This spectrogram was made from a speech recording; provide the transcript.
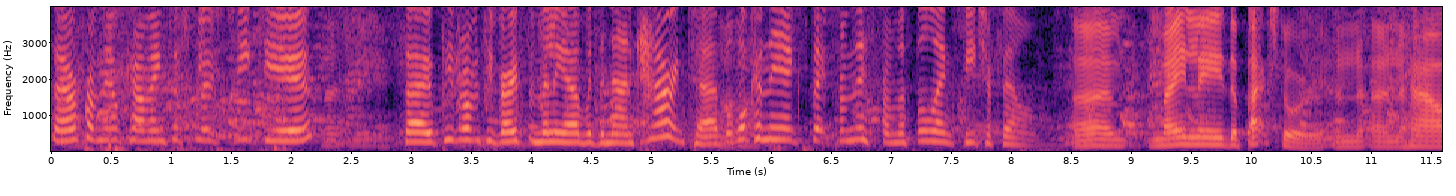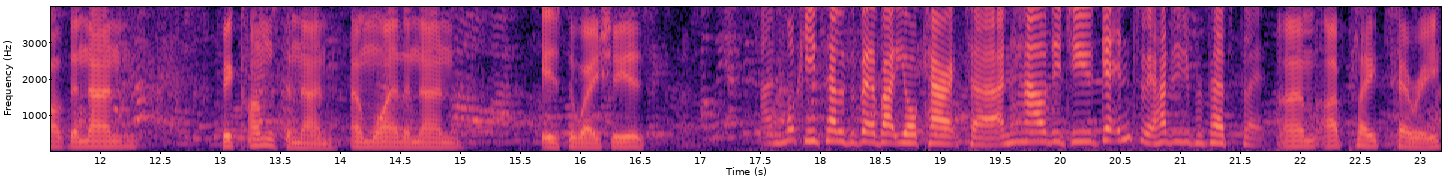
Sarah from the upcoming. Such a pleasure to speak to you. Nice to meet you. So, people are obviously very familiar with the Nan character, but what can they expect from this, from the full length feature film? Um, mainly the backstory and, and how the Nan becomes the Nan and why the Nan is the way she is. And what can you tell us a bit about your character and how did you get into it? How did you prepare to play it? Um, I played Terry,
